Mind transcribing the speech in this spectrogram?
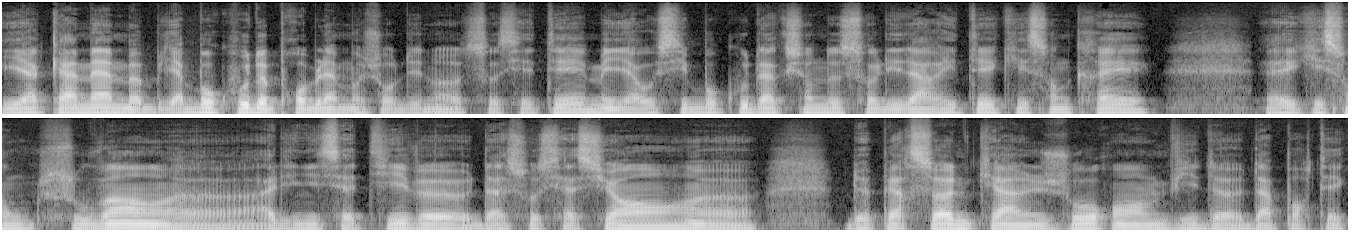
il y a quand même, il y a beaucoup de problèmes aujourd'hui dans notre société, mais il y a aussi beaucoup d'actions de solidarité qui sont créées et qui sont souvent euh, à l'initiative d'associations, euh, de personnes qui un jour ont envie d'apporter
